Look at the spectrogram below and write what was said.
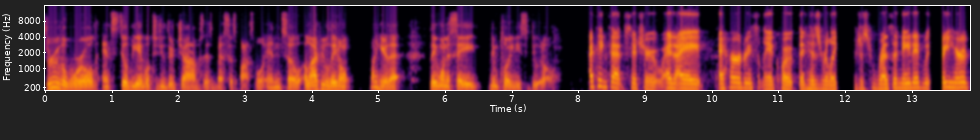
through the world and still be able to do their jobs as best as possible. And so a lot of people they don't want to hear that. They want to say the employee needs to do it all. I think that's so true. And I I heard recently a quote that has really just resonated with you hear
